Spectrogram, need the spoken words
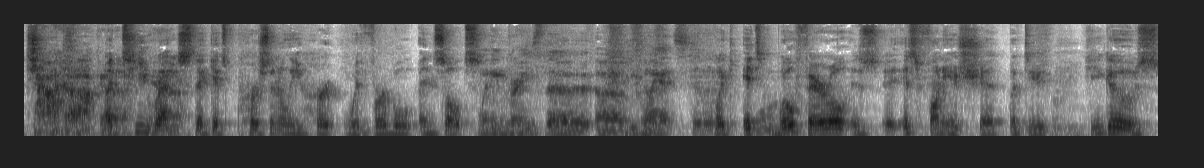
Chaka. A T Rex that gets personally hurt with verbal insults. When he brings the uh, plants to them. Like it's Oh. Will Ferrell is it's funny as shit, but dude, he goes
